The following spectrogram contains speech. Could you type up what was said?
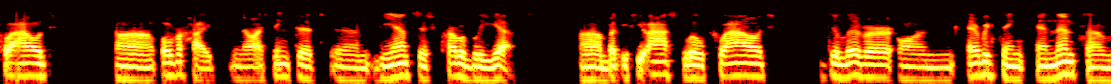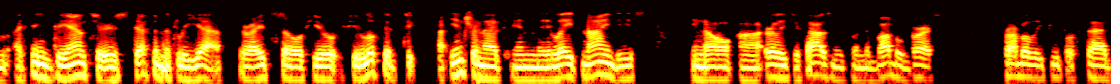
cloud uh, overhyped? You know, I think that um, the answer is probably yes. Uh, but if you ask, will cloud deliver on everything and then some? I think the answer is definitely yes, right? So if you if you looked at t- uh, internet in the late 90s, you know, uh, early 2000s when the bubble burst, probably people said,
